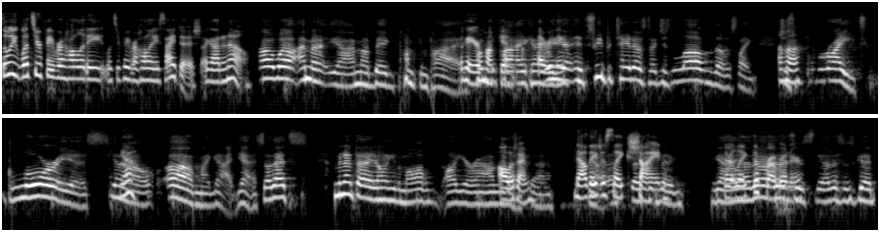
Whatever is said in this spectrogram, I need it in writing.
so wait, what's your favorite holiday? What's your favorite holiday side dish? I gotta know. Oh well, I'm a yeah, I'm a big pumpkin pie. Okay, you're pumpkin, pumpkin pie, everything. And sweet potatoes. I just love those, like just uh-huh. bright, glorious. You know, yeah. oh my god, yeah. So that's. I mean, not that I don't eat them all all year round, all but, the time. Uh, now they yeah, just like shine. Big, yeah, they're like yeah, the front runner. yeah, this is good.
